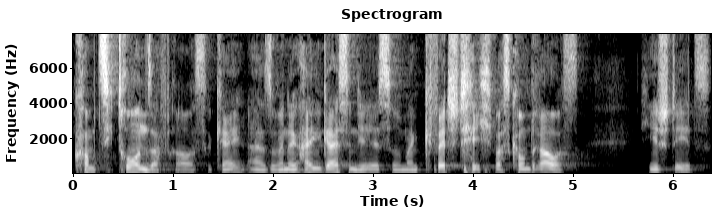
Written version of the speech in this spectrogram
kommt Zitronensaft raus, okay? Also wenn der Heilige Geist in dir ist und man quetscht dich, was kommt raus? Hier steht's.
